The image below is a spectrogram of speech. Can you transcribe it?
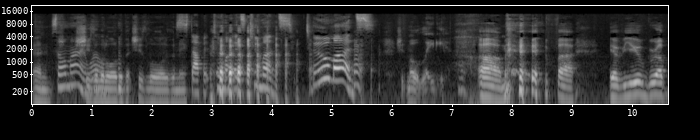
and So am I, She's a little older than she's a little older than me. Stop it. Two months. It's two months. Two months. She's my old lady. Um, if uh, if you grew up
